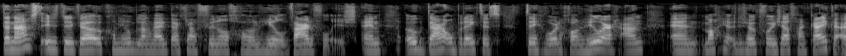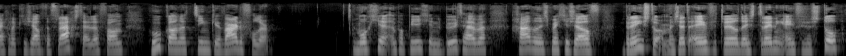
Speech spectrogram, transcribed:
Daarnaast is het natuurlijk wel ook gewoon heel belangrijk dat jouw funnel gewoon heel waardevol is. En ook daar ontbreekt het tegenwoordig gewoon heel erg aan. En mag je dus ook voor jezelf gaan kijken, eigenlijk jezelf de vraag stellen van hoe kan het tien keer waardevoller? Mocht je een papiertje in de buurt hebben, ga dan eens met jezelf brainstormen. Zet eventueel deze training even stop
